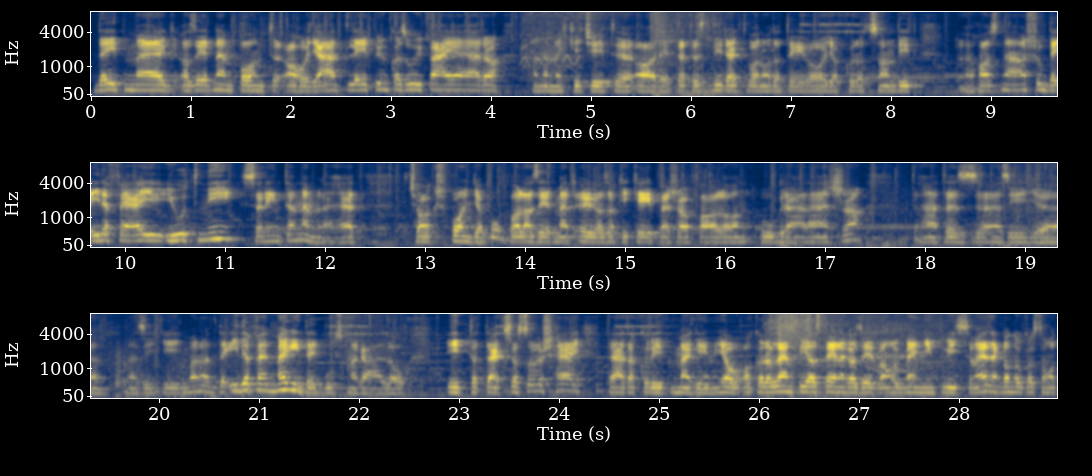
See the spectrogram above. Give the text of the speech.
de itt meg azért nem pont ahogy átlépünk az új pályára, hanem egy kicsit arrébb, tehát ez direkt van oda téve, hogy akkor ott Szandit használhassuk, de ide feljutni szerintem nem lehet csak Spongyabobbal azért, mert ő az, aki képes a falon ugrálásra. Tehát ez, ez, így, ez így, így marad. De idefent megint egy busz megálló. Itt a Texasos hely, tehát akkor itt megint, jó, akkor a lempi az tényleg azért van, hogy menjünk vissza. Mert ezen gondolkoztam, hogy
